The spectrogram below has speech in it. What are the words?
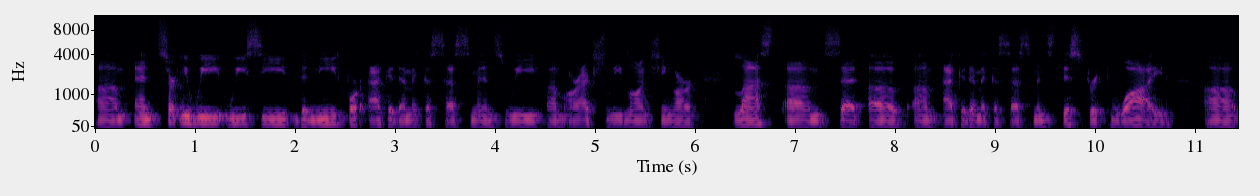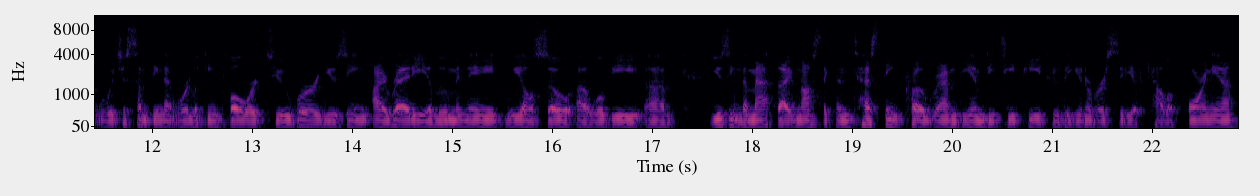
Um, and certainly we, we see the need for academic assessments. We um, are actually launching our last um, set of um, academic assessments district-wide, uh, which is something that we're looking forward to. We're using iReady, Illuminate. We also uh, will be um, using the Math Diagnostic and Testing Program, the MDTP, through the University of California.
